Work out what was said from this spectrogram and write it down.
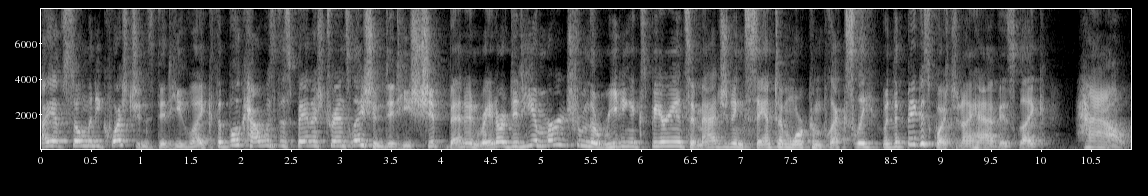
I have so many questions. Did he like the book? How was the Spanish translation? Did he ship Ben and Radar? Did he emerge from the reading experience imagining Santa more complexly? But the biggest biggest question I have is like, how?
